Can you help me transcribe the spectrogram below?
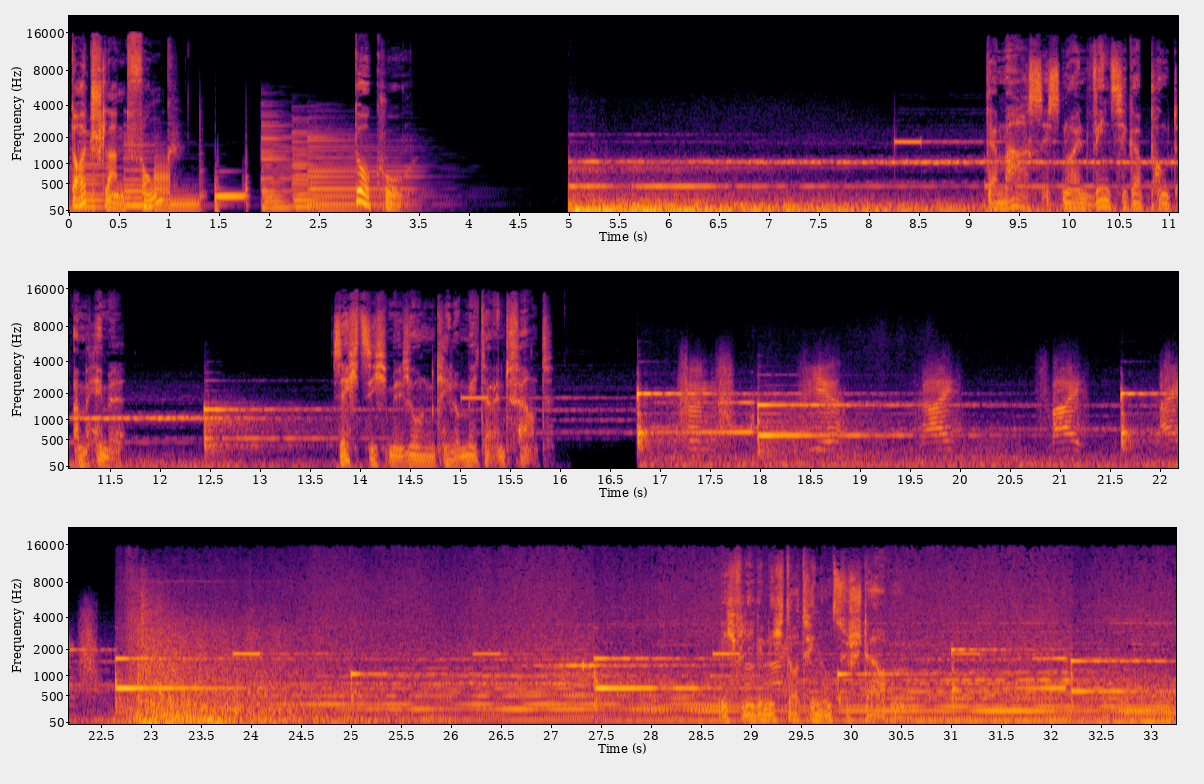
Deutschlandfunk Doku Der Mars ist nur ein winziger Punkt am Himmel. 60 Millionen Kilometer entfernt. 5, 4, 3, 2, 1. Ich fliege nicht dorthin, um zu sterben.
